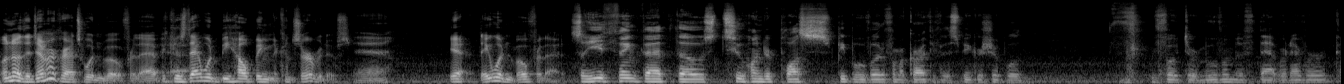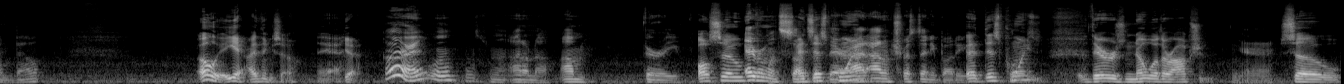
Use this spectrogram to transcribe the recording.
Oh no, the Democrats wouldn't vote for that because Yeah. that would be helping the conservatives. Yeah. Yeah, they wouldn't vote for that. So you think that those two hundred plus people who voted for McCarthy for the speakership will vote to remove him if that would ever come about? Oh yeah, I think so. Yeah. Yeah. All right. Well, that's- I don't know. I'm very. Also, Everyone sucks at this point- I, I don't trust anybody. at this point, there's no other option. Yeah. So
